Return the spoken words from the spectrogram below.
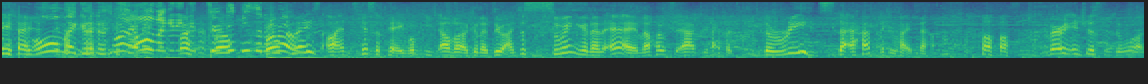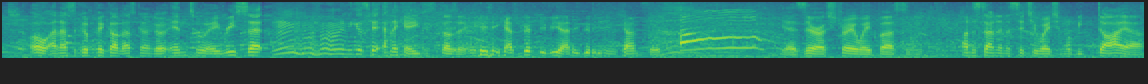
yeah, Oh my goodness, what- oh my mean? god, he two Both- DPs in a both row. players are anticipating what each other are going to do and just swinging in the air in the hopes it actually happens. The reads that are happening right now are very interesting to watch. Oh, and that's a good pickup. That's going to go into a reset. Mm-hmm, and he gets hit. And okay, he just does it. he had 50 V and he didn't even cancel. Ah! Yeah, Zero straight away bursting. Understanding the situation would be dire.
